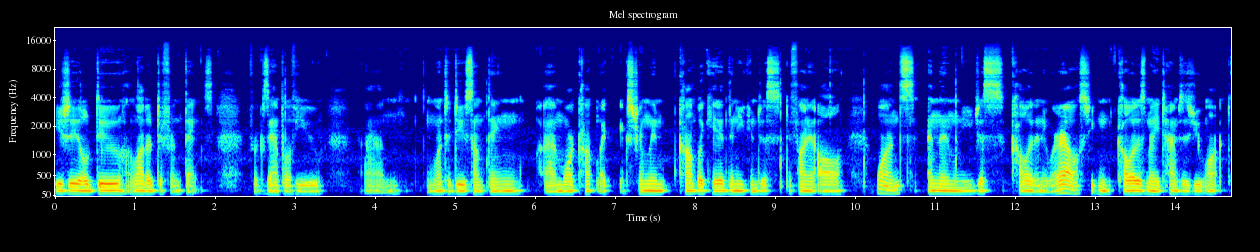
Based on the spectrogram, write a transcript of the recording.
Usually it'll do a lot of different things. For example, if you um, want to do something uh, more like extremely complicated, then you can just define it all once, and then you just call it anywhere else, you can call it as many times as you want.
